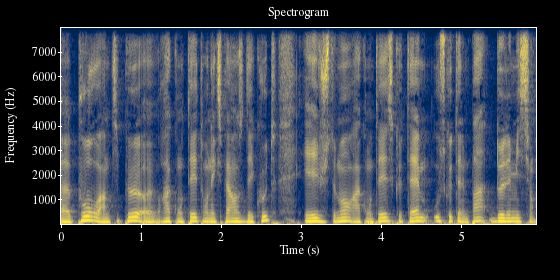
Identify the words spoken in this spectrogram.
euh, pour un petit peu euh, raconter ton expérience d'écoute et justement raconter ce que t'aimes ou ce que t'aimes pas de l'émission.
